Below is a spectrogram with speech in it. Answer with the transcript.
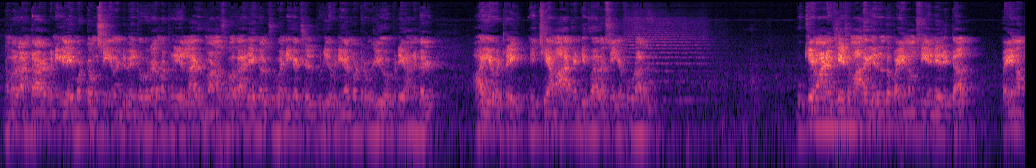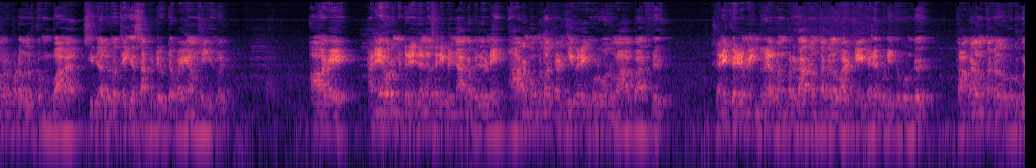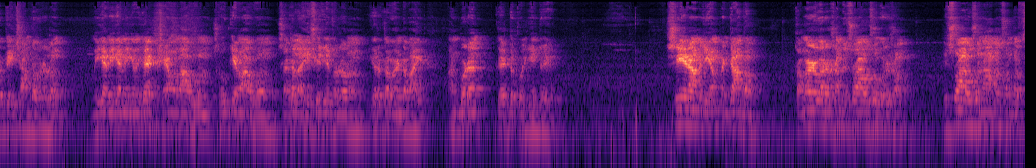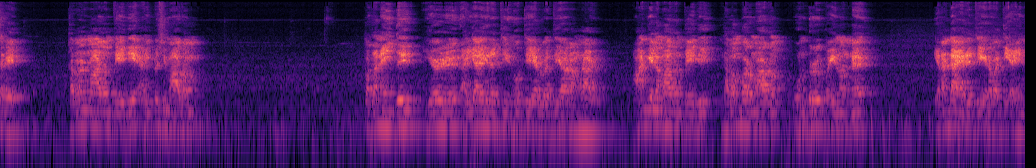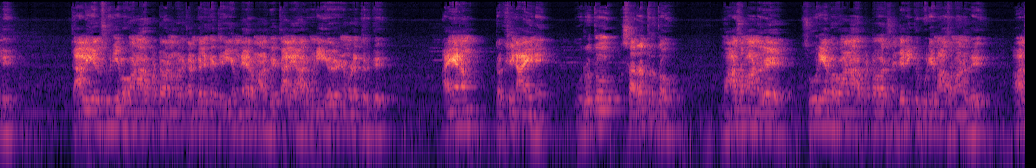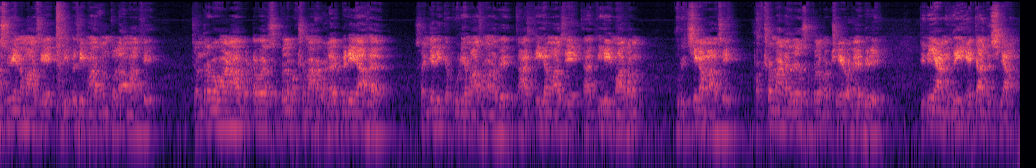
நமது அன்றாட பணிகளை மட்டும் செய்ய வேண்டுமே தவிர மற்ற எல்லா விதமான சுபகாரியங்கள் சுப நிகழ்ச்சிகள் புதிய பணிகள் மற்றும் வெளியூர் பிரயாணங்கள் ஆகியவற்றை நிச்சயமாக கண்டிப்பாக செய்யக்கூடாது. முக்கியமான விசேஷமாக இருந்து பயணம் செய்ய நேரிட்டால் பயணம் புறப்படுவதற்கு முன்பாக சிறிதளவு தைய சாப்பிட்டு விட்டு பயணம் செய்யுங்கள். ஆகவே அனைவரும் இன்றைய தினசரி பெண்ணாக பதிவினை ஆரம்பம் முதல் கடைசி வரை முழுவதுமாக பார்த்து சனிக்கிழமை இன்று அதன் பிரகாரம் தங்களது வாழ்க்கையை கடைபிடித்து கொண்டு தாங்களும் தங்களது குடும்பத்தை சார்ந்தவர்களும் மிக மிக மிக மிக க்ஷேமமாகவும் சௌக்கியமாகவும் சகல ஐஸ்வர்யத்துடனும் இருக்க வேண்டுமாய் அன்புடன் கேட்டுக்கொள்கின்றேன். ஸ்ரீராமஜயம் பஞ்சாங்கம். தமிழ் வருஷம் விஸ்வாவசு வருஷம். விஸ்வாவசு நாம சம்பத்சரே தமிழ் மாதம் தேதி ஐப்பசி மாதம் பதினைந்து ஏழு ஐயாயிரத்தி நூற்றி அறுபத்தி ஆறாம் நாள். ஆங்கில மாதம் தேதி நவம்பர் மாதம் ஒன்று பதினொன்று இரண்டாயிரத்தி இருபத்தி ஐந்து. காலையில் சூரிய பகவானாகப்பட்டவர் நமது கண்களுக்கு தெரியும் நேரமானது காலை ஆறு மணி ஏழு நிமிடத்திற்கு. அயனம் தட்சிணாயினே ருது சரத்ருதோ. மாதமானது சூரிய பகவானாகப்பட்டவர் சஞ்சரிக்கக்கூடிய மாதமானது ஆஸ்வீன மாசே ஐப்பசி மாதம் துலா மாசே. சந்திர பகவானாகப்பட்டவர் சுக்லபக்ஷமாக வளர்பிறையாக சஞ்சரிக்கக்கூடிய மாதமானது கார்த்திகை மாசே கார்த்திகை மாதம் விருச்சிக மாசே. பக்ஷமானது சுக்லபக்ஷே வளர்பிறை. திதியானது ஏகாதசியாம்.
